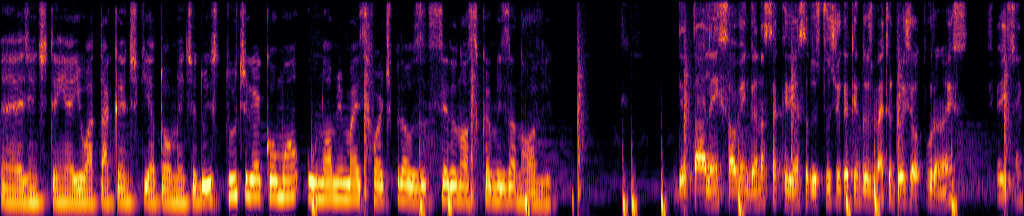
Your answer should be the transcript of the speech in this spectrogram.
é, a gente tem aí o atacante que atualmente é do Stuttgart como o nome mais forte para ser o nosso camisa 9. Detalhe, hein? Salvo engano, essa criança do Stuttgart tem 2,2 metros de altura, não é isso? Acho que é isso, hein?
